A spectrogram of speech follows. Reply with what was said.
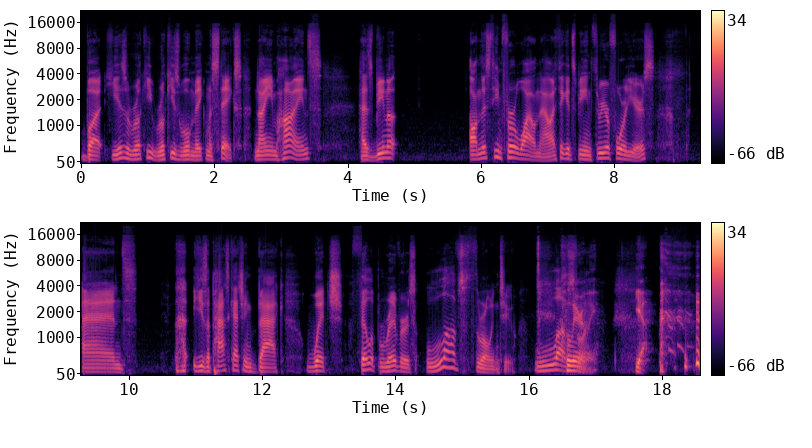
But he is a rookie. Rookies will make mistakes. Nyheim Hines has been a, on this team for a while now. I think it's been three or four years, and he's a pass catching back, which Philip Rivers loves throwing to. Loves throwing. Clearly. Yeah.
